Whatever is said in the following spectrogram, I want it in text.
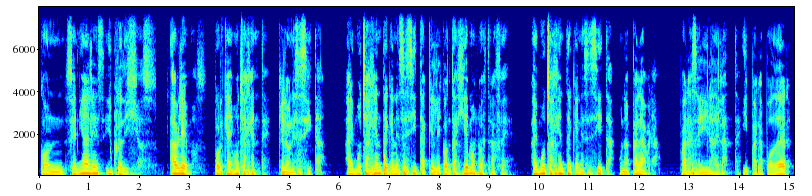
con señales y prodigios. Hablemos, porque hay mucha gente que lo necesita. Hay mucha gente que necesita que le contagiemos nuestra fe. Hay mucha gente que necesita una palabra para seguir adelante y para poder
